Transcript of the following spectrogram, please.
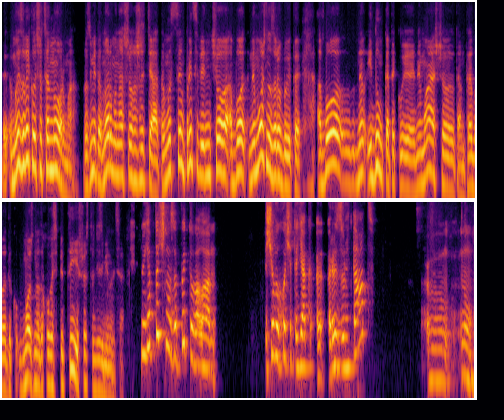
Ми звикли, що це норма. Розумієте, норма нашого життя. Тому з цим, в принципі, нічого або не можна зробити, або не і думка такої немає, що там треба можна до когось піти і щось тоді зміниться. Ну, я б точно запитувала, що ви хочете як е, результат ем, ну,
